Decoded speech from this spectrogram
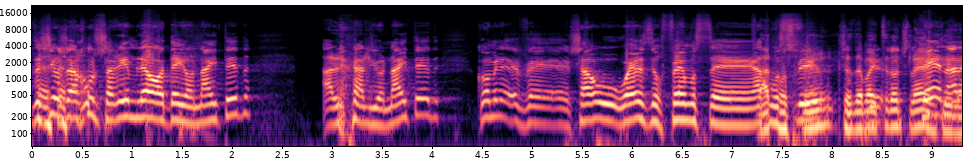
זה שיר שאנחנו שרים לאוהדי יונייטד, על יונייטד. כל מיני, ושרו Where's your famous אה, Atmosphere. כשזה באצטדיון שלהם, כן, כאילו.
